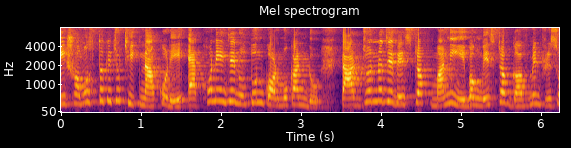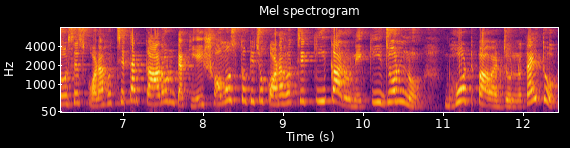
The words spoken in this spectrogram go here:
এই সমস্ত কিছু ঠিক না করে এখন এই যে নতুন কর্মকাণ্ড, তার জন্য যে ওয়েস্ট অফ মানি এবং ওয়েস্ট অফ গভর্নমেন্ট রিসোর্সেস করা হচ্ছে, তার কারণটা কি? এই সমস্ত কিছু করা হচ্ছে কি কারণে? কি জন্য? ভোট পাওয়ার জন্য, তাই তো?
